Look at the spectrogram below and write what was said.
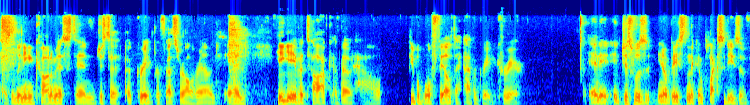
as a leading economist and just a, a, great professor all around. And he gave a talk about how people will fail to have a great career. And it, it just was, you know, based on the complexities of,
